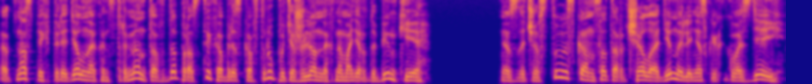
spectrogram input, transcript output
от наспех переделанных инструментов до простых обрезков труб, утяжеленных на манер дубинки. Зачастую с конца торчало один или несколько гвоздей,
